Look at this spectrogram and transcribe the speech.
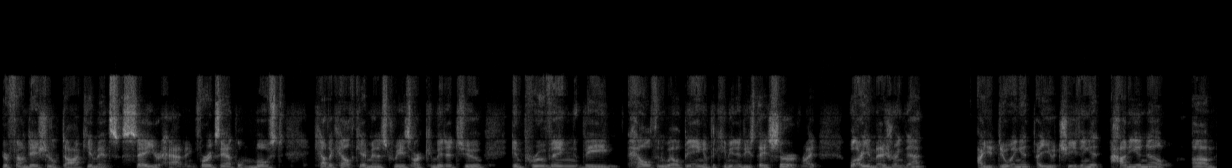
your foundational documents say you're having? For example, most Catholic healthcare ministries are committed to improving the health and well-being of the communities they serve. Right? Well, are you measuring that? Are you doing it? Are you achieving it? How do you know? Um,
